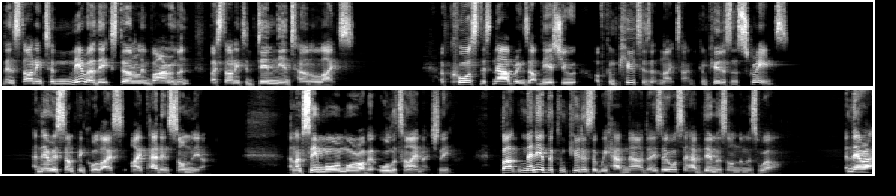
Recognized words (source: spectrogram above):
then starting to mirror the external environment by starting to dim the internal lights. Of course, this now brings up the issue of computers at nighttime, computers and screens. And there is something called iPad insomnia. And I'm seeing more and more of it all the time, actually. But many of the computers that we have nowadays, they also have dimmers on them as well. And there are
